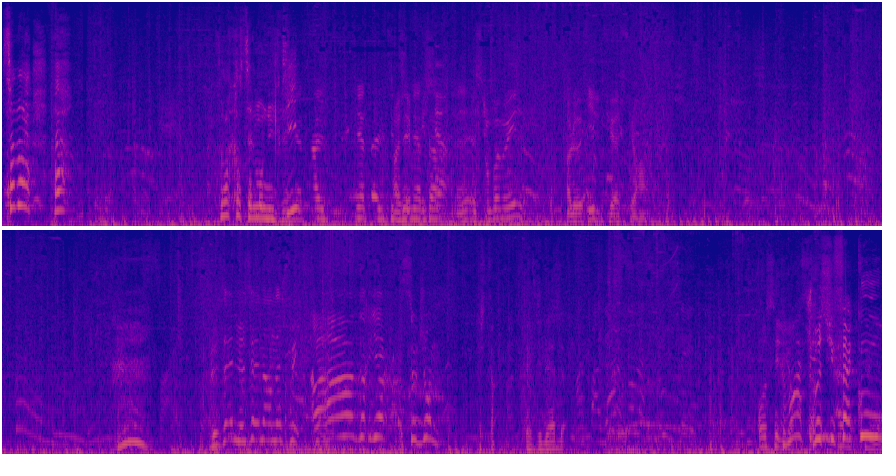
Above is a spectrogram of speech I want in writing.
Ça va Ah Ça va quand c'est mon ulti Ah, j'ai pris cher. Euh, Si on peut me heal Oh, le heal, tu assures. hein. Le zen, le zen a un HP Ah, derrière Ce jaune Putain, quasi dead. Oh, c'est. Je me suis fait un coup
